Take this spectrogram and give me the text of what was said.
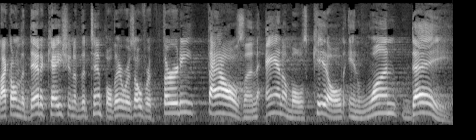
Like on the dedication of the temple, there was over 30,000 animals killed in one day.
